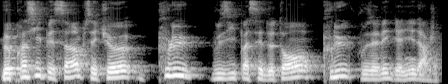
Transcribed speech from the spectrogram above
Le principe est simple, c'est que plus vous y passez de temps, plus vous allez gagner d'argent.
